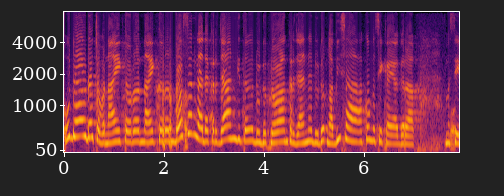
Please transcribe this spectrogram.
Udah udah coba naik turun naik turun bosan nggak ada kerjaan gitu duduk doang kerjaannya duduk nggak bisa. Aku mesti kayak gerak mesti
